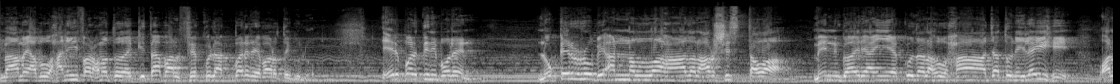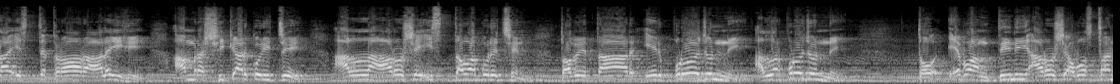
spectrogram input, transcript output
ইমামে আবু হানিফা রহমতুল্লাহ কিতাব আল ফেকুল আকবরের এবারত এগুলো। এরপরে তিনি বলেন নোকের রবি আন্নাল্লাহ আলাল আরশিস্তাওয়া মিন গয়রে আইয়াকুদ আলাহু হাজাতুন ইলাইহি ওয়ালা ইস্তিকরার আলাইহি। আমরা স্বীকার করি যে, আল্লাহ আরও সে ইস্তাওয়া করেছেন। তবে তার এর প্রয়োজন নেই, আল্লাহর প্রয়োজন নেই। তো এবং তিনি আরও সে অবস্থান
